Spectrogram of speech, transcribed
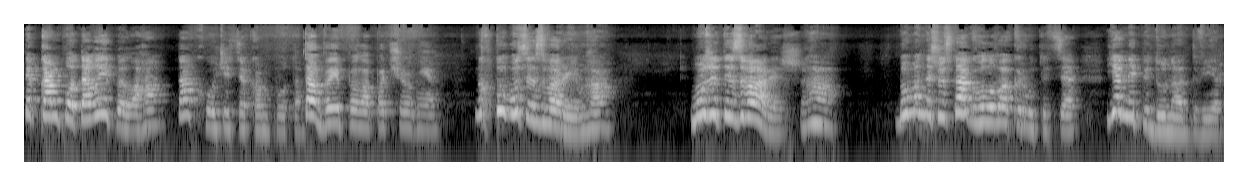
ти б компота випила, га? Так хочеться компота. та випила по човні. Ну хто б оце зварив, га? Може, ти звариш, га? Бо в мене щось так голова крутиться. Я не піду на двір.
